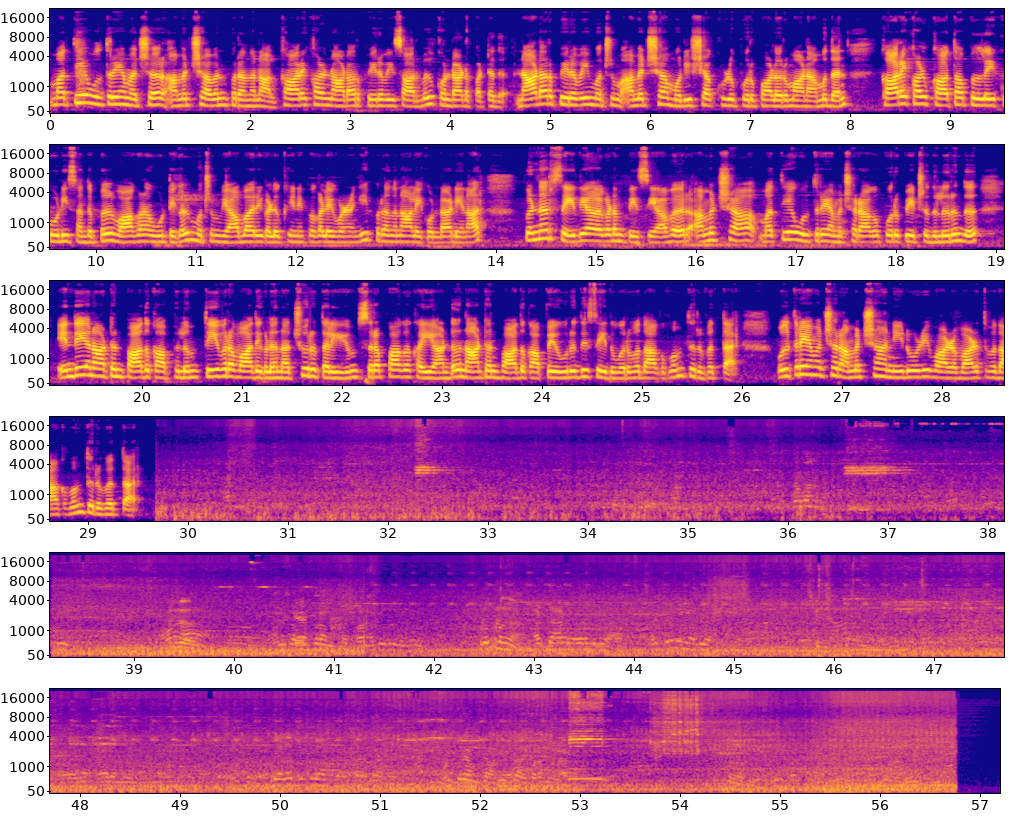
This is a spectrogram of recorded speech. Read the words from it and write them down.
மத்திய உள்துறை அமைச்சர் அமித்ஷாவின் பிறந்தநாள் காரைக்கால் நாடார் பேரவை சார்பில் கொண்டாடப்பட்டது. நாடார் பேரவை மற்றும் அமித்ஷா மொரிஷா குழு பொறுப்பாளருமான அமுதன் காரைக்கால் காத்தாப்பிள்ளை கூடி சந்திப்பில் வாகன ஓட்டிகள் மற்றும் வியாபாரிகளுக்கு இணைப்புகளை வழங்கி பிறந்தநாளை கொண்டாடினார். பின்னர் செய்தியாளர்களிடம் பேசிய அவர் அமித்ஷா மத்திய உள்துறை அமைச்சராக பொறுப்பேற்றதிலிருந்து இந்திய நாட்டின் பாதுகாப்பிலும் தீவிரவாதிகளின் அச்சுறுத்தலையும் சிறப்பாக கையாண்டு நாட்டின் பாதுகாப்பை உறுதி செய்து வருவதாகவும் தெரிவித்தார். உள்துறை அமைச்சர் அமித்ஷா நீடூழி வாழ வாழ்த்துவதாகவும் தெரிவித்தார்.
